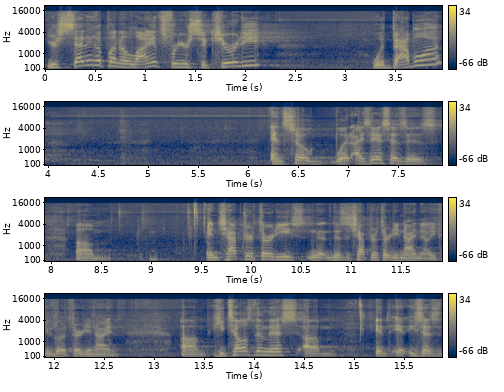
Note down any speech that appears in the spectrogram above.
You're setting up an alliance for your security with Babylon? And so, what Isaiah says is, um, in chapter 30, this is chapter 39 now, you can go to 39. Um, he tells them this. Um, it, it, he says,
